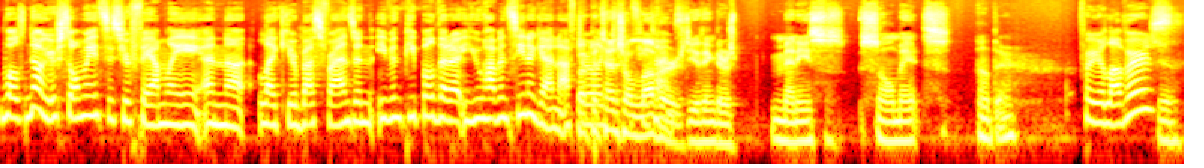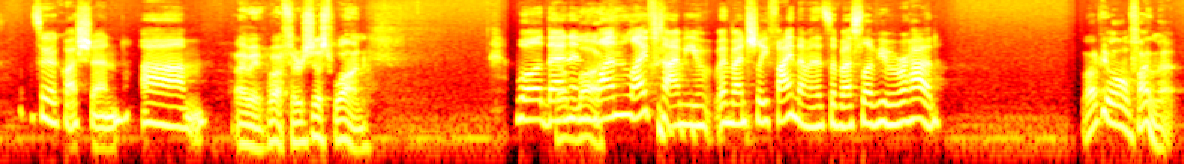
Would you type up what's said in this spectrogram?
Well, no, your soulmates is your family and uh, like your best friends, and even people that uh, you haven't seen again after. But like, potential lovers, times. do you think there's many soulmates out there? for your lovers. Yeah. That's a good question. Um, I mean, well, if there's just one, well, then in luck. one lifetime, you eventually find them, and it's the best love you've ever had. a lot of people don't find that.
